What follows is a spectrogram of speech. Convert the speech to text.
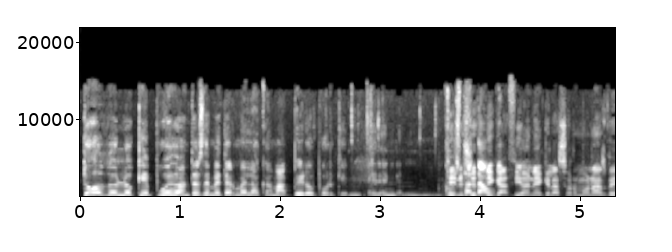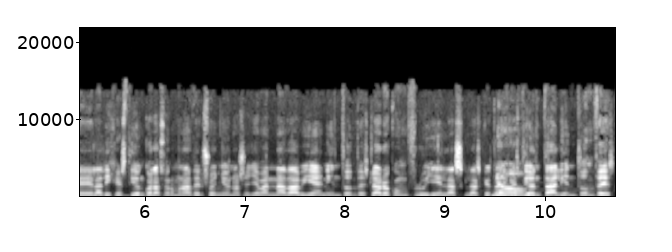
todo lo que puedo antes de meterme en la cama, pero porque en- en- Tiene su explicación, ¿eh? que las hormonas de la digestión con las hormonas del sueño no se llevan nada bien y entonces, claro, confluyen las, las que la No. digestión tal y entonces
